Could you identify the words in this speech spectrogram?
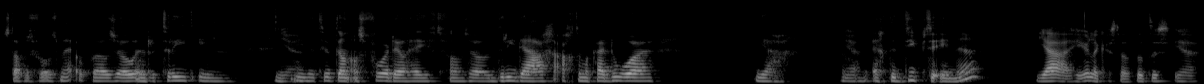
stappen ze volgens mij ook wel zo een retreat in. Ja. Die natuurlijk dan als voordeel heeft van zo drie dagen achter elkaar door. Ja, ja. echt de diepte in, hè? Ja, heerlijk is dat. dat is, ja.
